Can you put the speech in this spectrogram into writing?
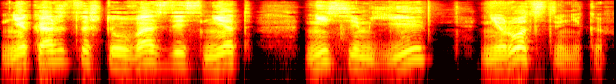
Мне кажется, что у вас здесь нет ни семьи, ни родственников.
